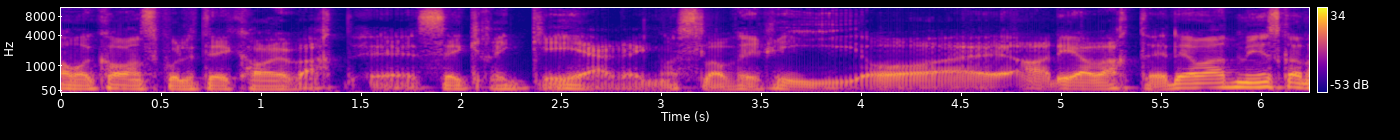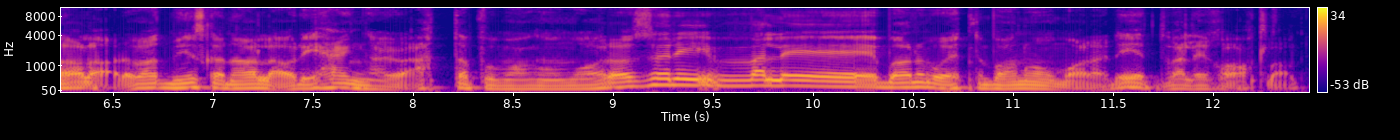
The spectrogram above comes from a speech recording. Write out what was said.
amerikansk politikk har jo vært eh, segregering og slaveri og eh, ja, de har vært, det har vært mye skandaler, det har vært mye skandaler, og de henger jo etter på mange områder. Og så er de veldig banebrytende på andre områder. Det er et veldig rart land.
